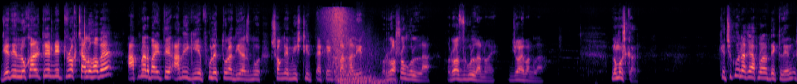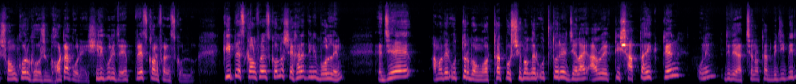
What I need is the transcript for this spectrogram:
যেদিন লোকাল ট্রেন নেটওয়ার্ক চালু হবে আপনার বাড়িতে আমি গিয়ে ফুলের তোড়া দিয়ে আসব সঙ্গে মিষ্টির প্যাকেট বাঙালির রসগোল্লা রসগোল্লা নয় জয় বাংলা। নমস্কার। কিছুক্ষণ আগে আপনারা দেখলেন শঙ্কর ঘোষ ঘটা করে শিলিগুড়িতে প্রেস কনফারেন্স করল। কী প্রেস কনফারেন্স করল? সেখানে তিনি বললেন যে আমাদের উত্তরবঙ্গ, অর্থাৎ পশ্চিমবঙ্গের উত্তরের জেলায় আরও একটি সাপ্তাহিক ট্রেন উনি দিতে যাচ্ছেন, অর্থাৎ বিজেপির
